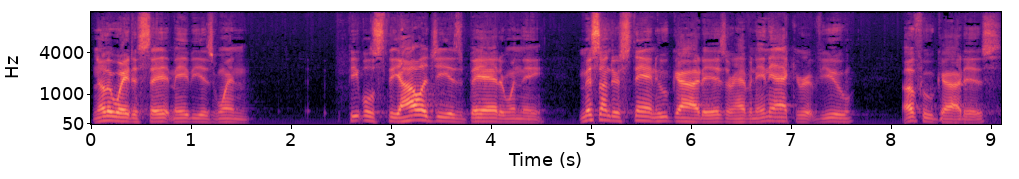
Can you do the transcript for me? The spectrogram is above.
another way to say it maybe is when people's theology is bad or when they misunderstand who God is or have an inaccurate view of who God is,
